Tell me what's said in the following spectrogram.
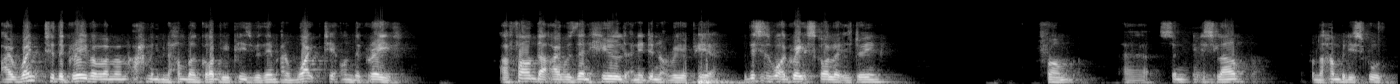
I went to the grave of Imam Ahmad ibn Hanbal, God be pleased with him, and wiped it on the grave. I found that I was then healed and it did not reappear. This is what a great scholar is doing from uh, Sunni Islam, from the Hanbali school.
